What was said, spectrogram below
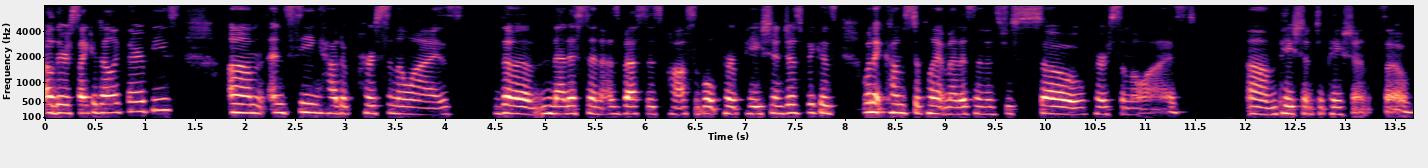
other psychedelic therapies um, and seeing how to personalize the medicine as best as possible per patient just because when it comes to plant medicine it's just so personalized um, patient to patient so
